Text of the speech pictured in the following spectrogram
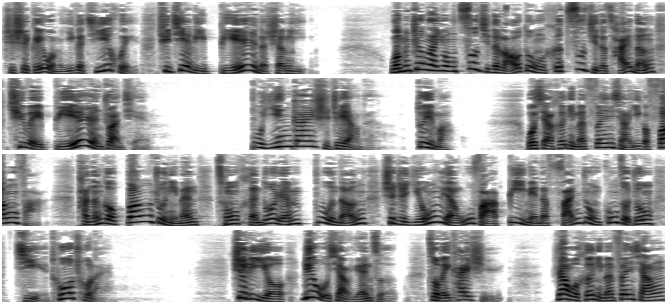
只是给我们一个机会去建立别人的生意，我们正在用自己的劳动和自己的才能去为别人赚钱，不应该是这样的，对吗？我想和你们分享一个方法，它能够帮助你们从很多人不能甚至永远无法避免的繁重工作中解脱出来。这里有六项原则作为开始。让我和你们分享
